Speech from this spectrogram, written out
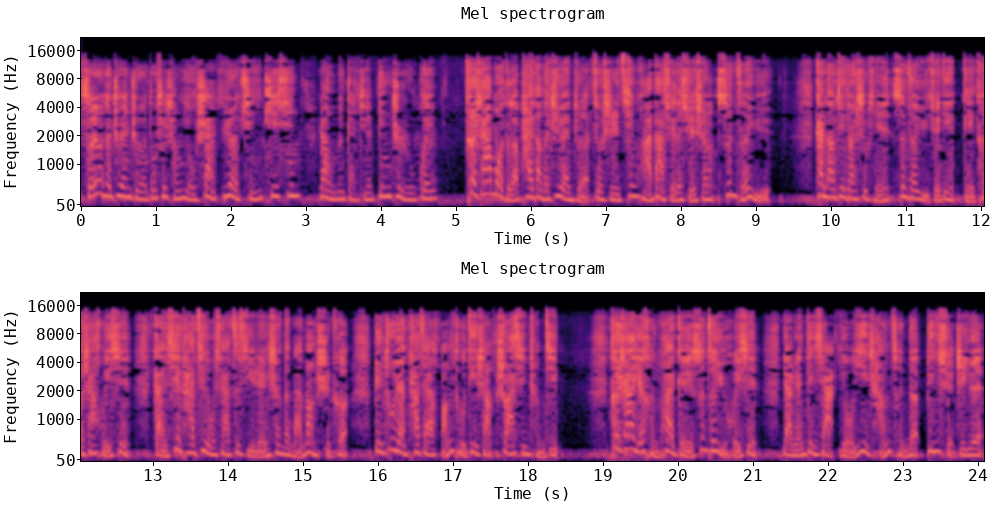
所有的志愿者都非常友善、热情、贴心，让我们感觉宾至如归。特沙·莫德拍到的志愿者就是清华大学的学生孙泽宇。看到这段视频，孙泽宇决定给特沙回信，感谢他记录下自己人生的难忘时刻，并祝愿他在黄土地上刷新成绩。特沙也很快给孙泽宇回信，两人定下友谊长存的冰雪之约。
